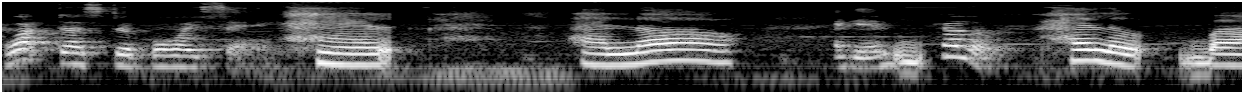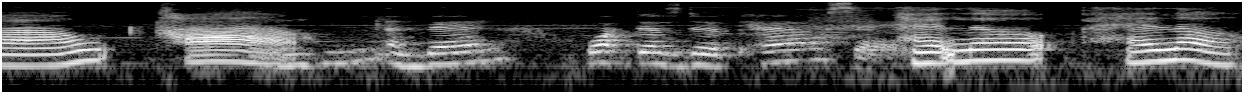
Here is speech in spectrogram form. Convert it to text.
What does the boy say? Hel- Hello, Again, hello. hello, brown cow. Mhm. And then what does the cow say? Hello, hello,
